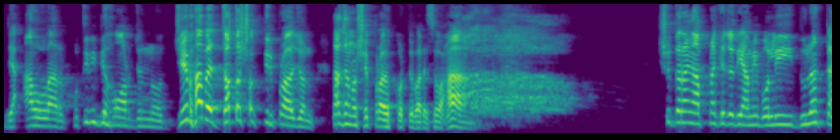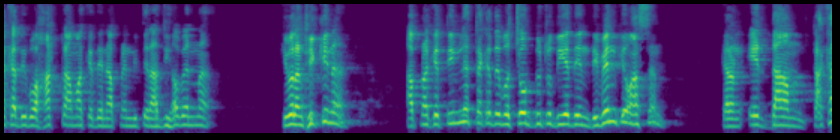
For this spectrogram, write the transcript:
যে আল্লাহর প্রতিনিধি হওয়ার জন্য যেভাবে যত শক্তির প্রয়োজন, তা যেন সে প্রয়োগ করতে পারে হ্যাঁ সুতরাং আপনাকে যদি আমি বলি, দু লাখ টাকা দিব, হাতটা আমাকে দেন, আপনি নিতে রাজি হবেন না। কি বলেন, ঠিক কি না আপনাকে তিন লাখ টাকা দেব, চোখ দুটো দিয়ে দিন, দিবেন কেউ, আসেন? কারণ এর দাম টাকা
